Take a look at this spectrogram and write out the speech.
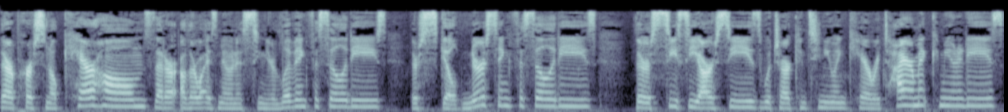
There are personal care homes that are otherwise known as senior living facilities. There's skilled nursing facilities. There's CCRCs, which are continuing care retirement communities.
